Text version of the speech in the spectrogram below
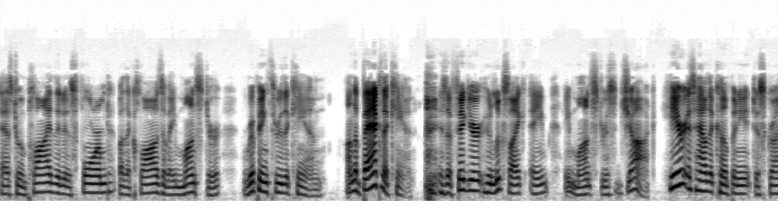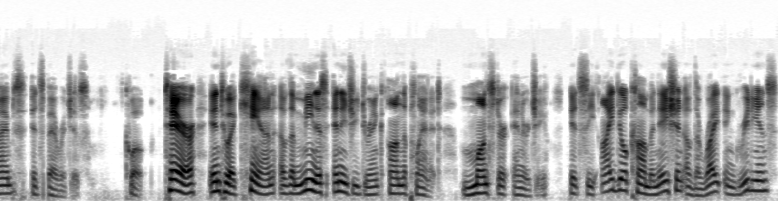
as to imply that it is formed by the claws of a monster ripping through the can. On the back of the can is a figure who looks like a, a monstrous jock. Here is how the company describes its beverages. Quote, tear into a can of the meanest energy drink on the planet Monster Energy. It's the ideal combination of the right ingredients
